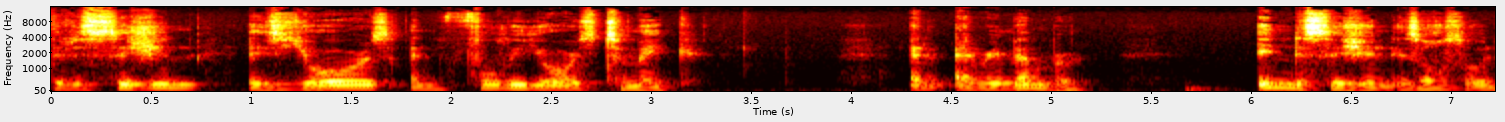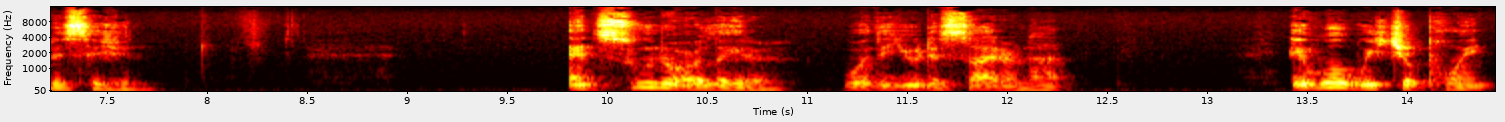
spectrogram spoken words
The decision is yours and fully yours to make. And, and remember, indecision is also a decision. And sooner or later, whether you decide or not, it will reach a point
